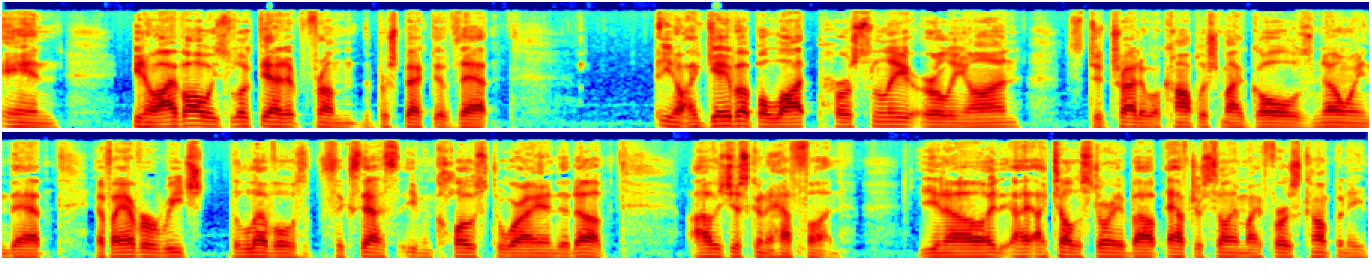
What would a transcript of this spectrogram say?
and you know, I've always looked at it from the perspective that, you know, I gave up a lot personally early on to try to accomplish my goals, knowing that if I ever reached the level of success, even close to where I ended up, I was just going to have fun. You know, I, I, tell the story about after selling my first company,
